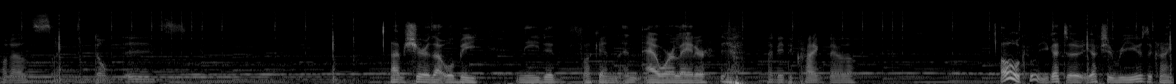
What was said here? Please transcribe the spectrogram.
what else? I dump this. I'm sure that will be needed fucking an hour later. Yeah, I need the crank now though. Oh, cool. You got to you actually reuse the crank.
